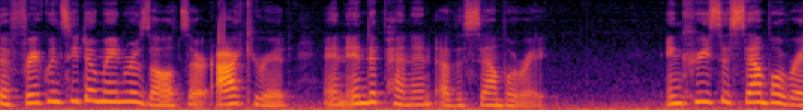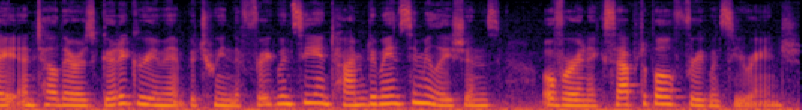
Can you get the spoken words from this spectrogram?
The frequency domain results are accurate and independent of the sample rate. Increase the sample rate until there is good agreement between the frequency and time domain simulations over an acceptable frequency range.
